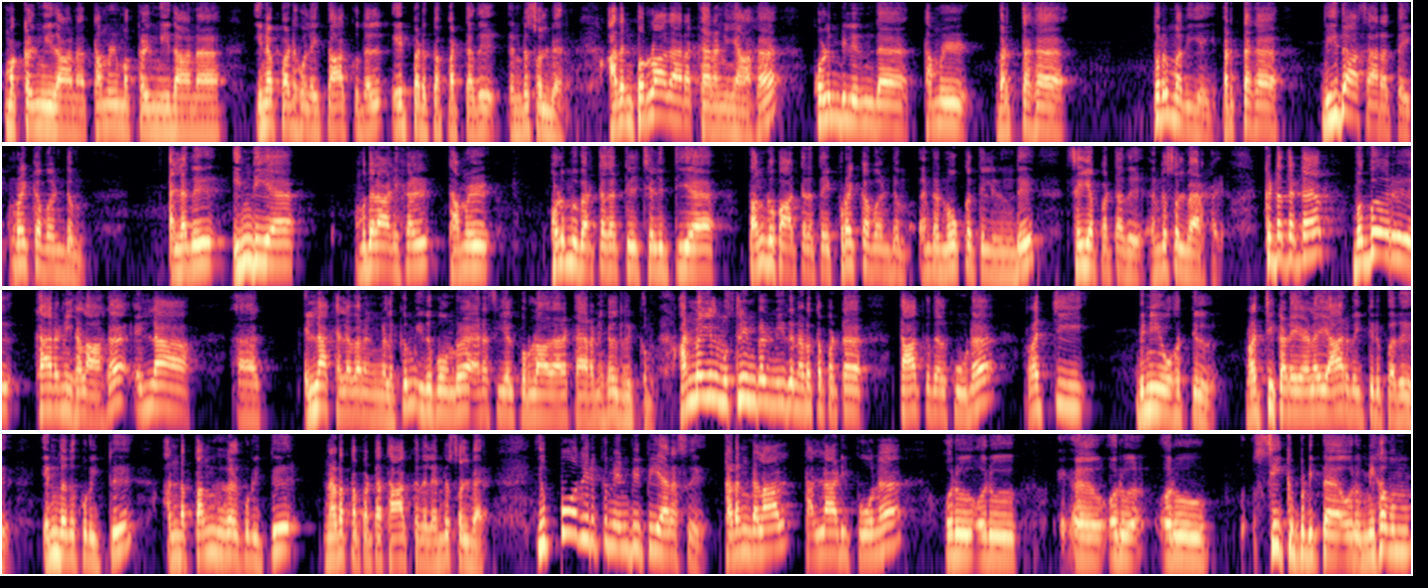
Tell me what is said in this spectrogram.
மக்கள் மீதான தமிழ் மக்கள் மீதான இனப்படுகொலை தாக்குதல் ஏற்படுத்தப்பட்டது என்று சொல்வர். அதன் பொருளாதார காரணியாக கொழும்பிலிருந்த தமிழ் வர்த்தக பெறுமதியை வர்த்தக விகிதாசாரத்தை குறைக்க வேண்டும். அல்லது இந்திய முதலாளிகள் தமிழ் கொழும்பு வர்த்தகத்தில் செலுத்திய பங்கு பாத்திரத்தை குறைக்க வேண்டும் என்ற நோக்கத்திலிருந்து செய்யப்பட்டது என்று சொல்வார்கள். கிட்டத்தட்ட வெவ்வேறு காரணிகளாக எல்லா எல்லா கலவரங்களுக்கும் இது போன்ற அரசியல் பொருளாதார காரணிகள் இருக்கும். அண்மையில் முஸ்லீம்கள் மீது நடத்தப்பட்ட தாக்குதல் கூட ரச்சி விநியோகத்தில் ரச்சி கடைகளை யார் வைத்திருப்பது என்பது குறித்து அந்த பங்குகள் குறித்து நடத்தப்பட்ட தாக்குதல் என்று சொல்வார். இப்போது இருக்கும் என்பிபி அரசு கடன்களால் தள்ளாடி போன ஒரு ஒரு ஒரு ஒரு சீக்கு பிடித்த ஒரு மிகவும்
